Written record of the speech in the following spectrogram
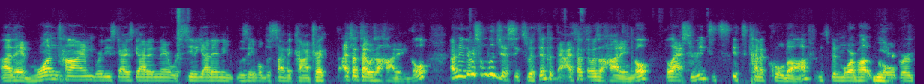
Uh, they had one time where these guys got in there, where Cena got in, he was able to sign the contract. I thought that was a hot angle. I mean, there was some logistics with it, but that, I thought that was a hot angle. The last few weeks, it's it's kind of cooled off. It's been more about yeah. Goldberg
